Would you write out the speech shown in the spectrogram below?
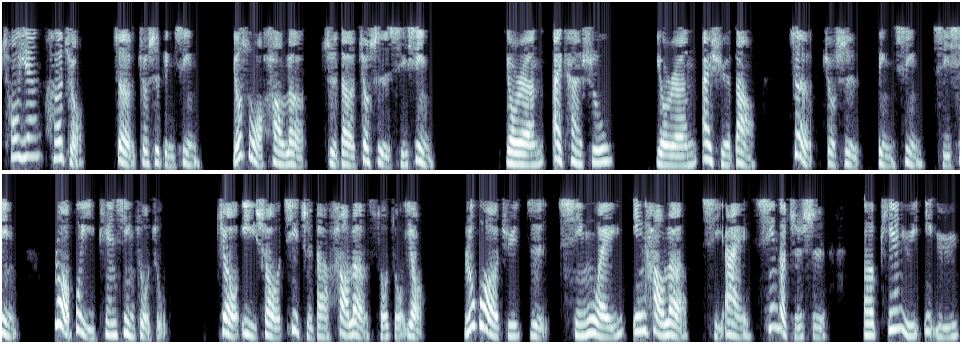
抽烟、喝酒，这就是秉性。有所好乐，指的就是习性。有人爱看书，有人爱学道，这就是秉性习性。若不以天性做主，就易受气质的好乐所左右。如果举止行为因好乐、喜爱新的知识而偏于一隅，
